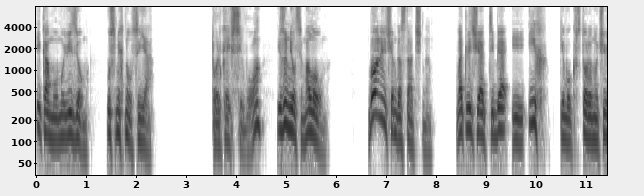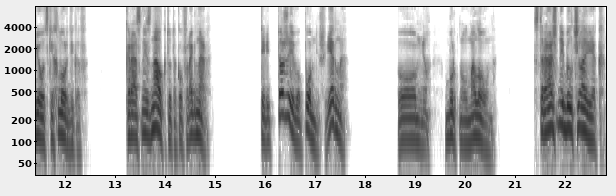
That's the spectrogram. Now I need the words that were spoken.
и кому мы везем, — усмехнулся я. — Только и всего? — изумился Малоун. — Более чем достаточно. В отличие от тебя и их, — кивок в сторону чевиотских лордиков, — Красный знал, кто таков Рагнар. Ты ведь тоже его помнишь, верно? — Помню, — буркнул Малоун. — Страшный был человек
